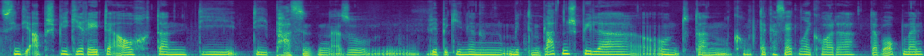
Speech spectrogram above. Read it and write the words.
sind die Abspielgeräte auch dann die, die passenden. Also wir beginnen mit dem Plattenspieler und dann kommt der Kassettenrekorder, der Walkman.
